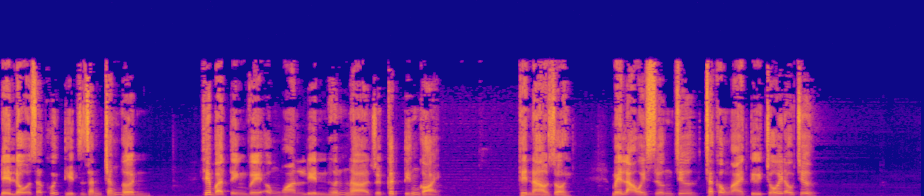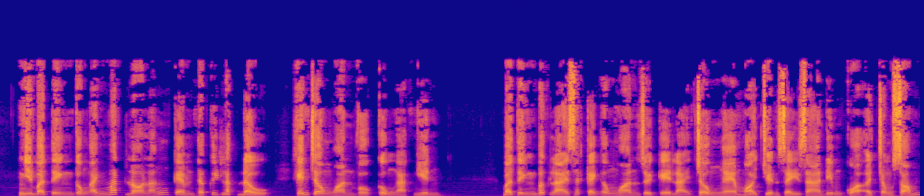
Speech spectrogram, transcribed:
để lộ ra khối thịt rắn trắng ngợn. Thế bà Tình về ông Hoan liền hớn nở rồi cất tiếng gọi. Thế nào rồi? Mày lão ấy sướng chứ? Chắc không ai từ chối đâu chứ? Nhìn bà Tình cùng ánh mắt lo lắng kèm theo kích lắc đầu, khiến cho ông Hoan vô cùng ngạc nhiên. Bà tình bước lại sát cạnh ông Hoan rồi kể lại cho ông nghe mọi chuyện xảy ra đêm qua ở trong xóm.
